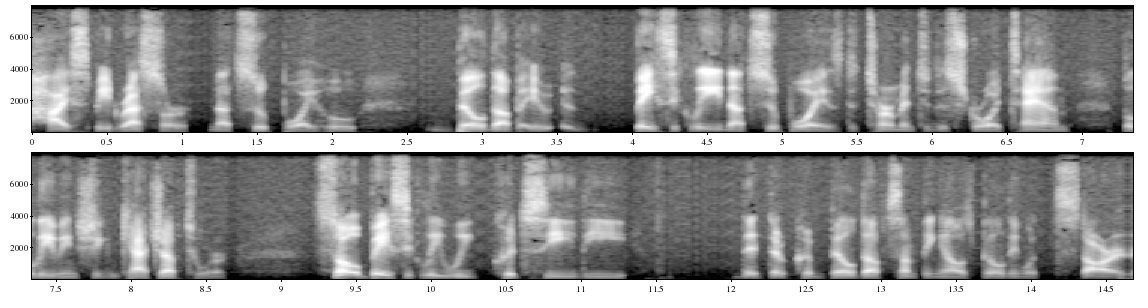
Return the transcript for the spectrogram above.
high speed wrestler Natsupoi, who build up a basically Natsupoi is determined to destroy Tam, believing she can catch up to her. So basically, we could see the that there could build up something else, building with Star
